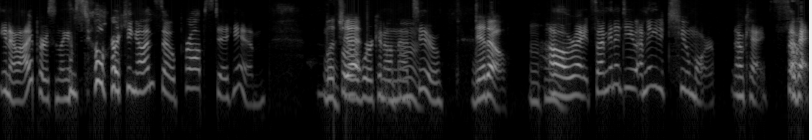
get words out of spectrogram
you know, I personally am still working on. So props to him Legit. working on that Mhm. too. Ditto. Mhm. All right, so I'm gonna do. I'm gonna do two more. Okay. So okay.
